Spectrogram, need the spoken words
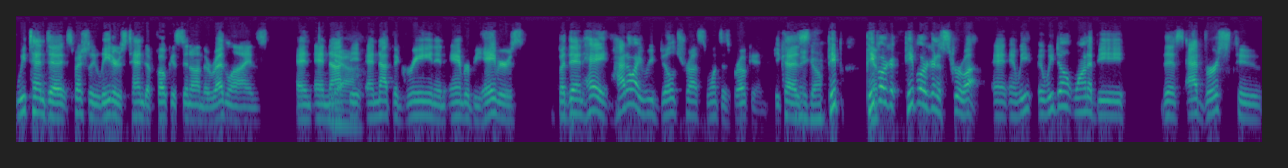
we tend to especially leaders tend to focus in on the red lines and and not yeah. the and not the green and amber behaviors but then hey how do i rebuild trust once it's broken because people people yep. are people are going to screw up and, and we we don't want to be this adverse to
